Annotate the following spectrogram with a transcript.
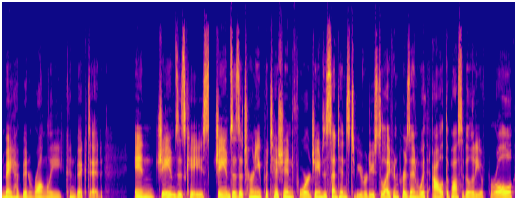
may have been wrongly convicted. In James's case, James's attorney petitioned for James's sentence to be reduced to life in prison without the possibility of parole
